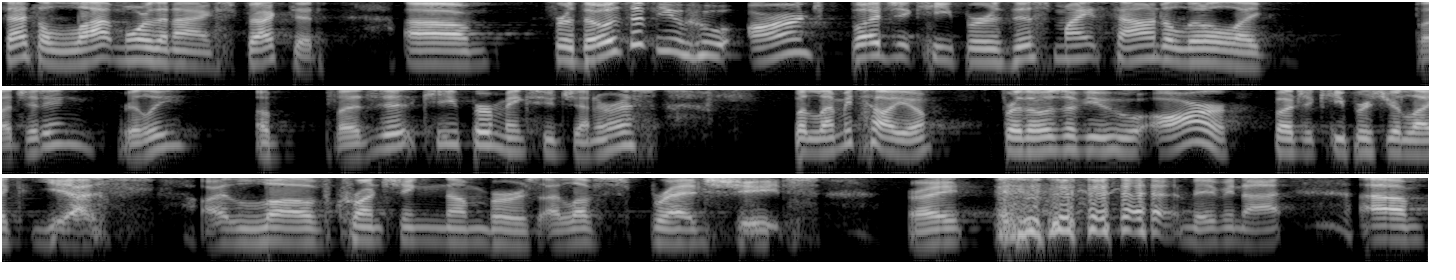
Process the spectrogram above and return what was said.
That's a lot more than I expected. Um, for those of you who aren't budget keepers, this might sound a little like budgeting? Really? A budget keeper makes you generous? But let me tell you, for those of you who are budget keepers, you're like, yes, I love crunching numbers. I love spreadsheets, right? Maybe not. Um,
